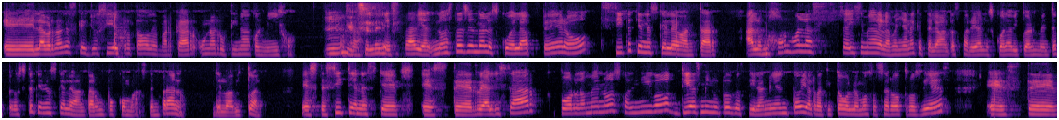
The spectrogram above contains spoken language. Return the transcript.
eh, la verdad es que yo sí he tratado de marcar una rutina con mi hijo. Mm, O sea, excelente. Está bien, no estás yendo a la escuela, pero sí te tienes que levantar. A lo mejor no a las seis y media de la mañana que te levantas para ir a la escuela habitualmente, pero sí te tienes que levantar un poco más temprano de lo habitual. Este, sí tienes que este, realizar por lo menos conmigo 10 minutos de estiramiento y al ratito volvemos a hacer otros 10. Este,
